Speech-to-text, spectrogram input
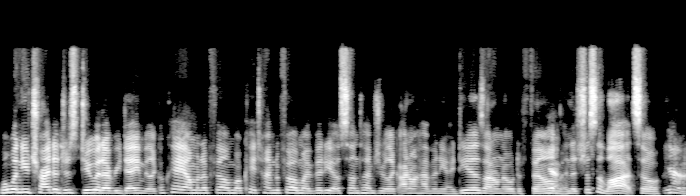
Well, when you try to just do it every day and be like, okay, I'm gonna film. Okay, time to film my video. Sometimes you're like, I don't have any ideas. I don't know what to film, yeah. and it's just a lot. So yeah,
